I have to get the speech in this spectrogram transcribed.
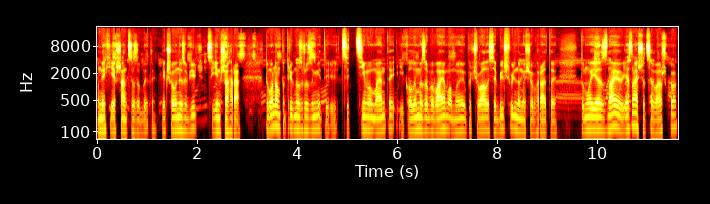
у них є шанси забити. Якщо вони заб'ють, це інша гра. Тому нам потрібно зрозуміти це ці моменти, і коли ми забиваємо, ми почувалися більш вільними, щоб грати. Тому я знаю, я знаю, що це важко.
